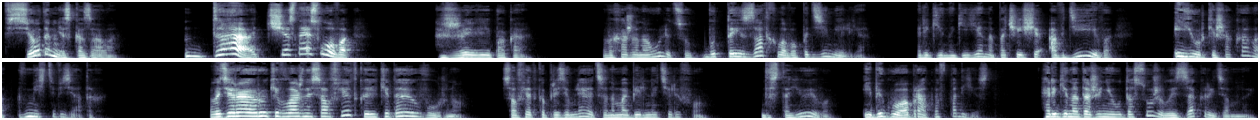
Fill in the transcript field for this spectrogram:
Все ты мне сказала?» «Да, честное слово». «Живи пока». Выхожу на улицу, будто из затхлого подземелья. Регина Гиена почище Авдеева и Юрки Шакала вместе взятых. Вытираю руки влажной салфеткой и кидаю в урну. Салфетка приземляется на мобильный телефон. Достаю его и бегу обратно в подъезд. Регина даже не удосужилась закрыть за мной.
